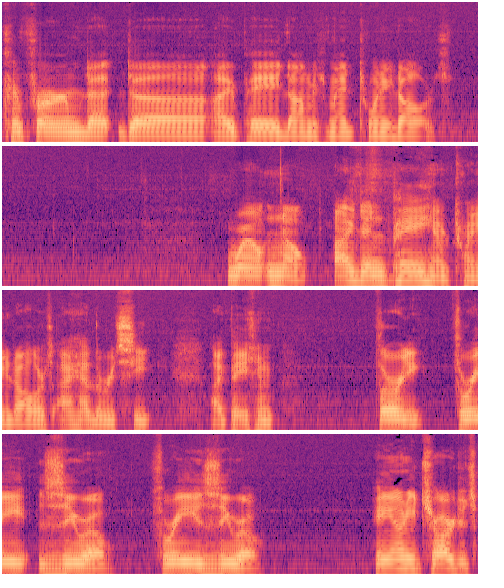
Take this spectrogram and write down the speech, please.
confirmed that uh, I paid Amish Man $20. Well, no, I didn't pay him $20. I have the receipt. I paid him 30, 3 0, 3 0. He only charges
